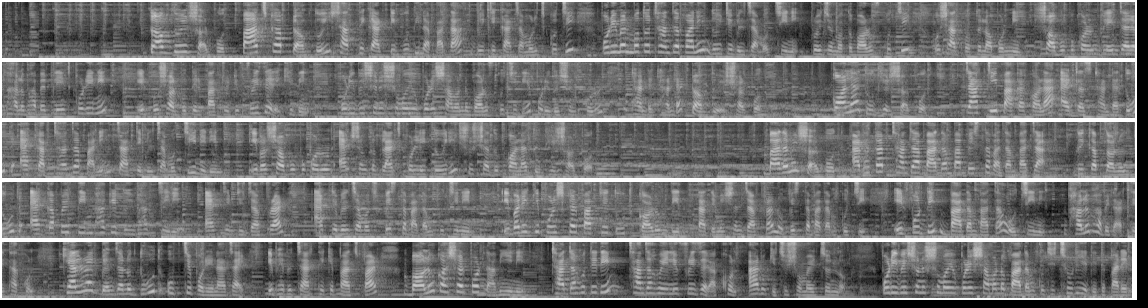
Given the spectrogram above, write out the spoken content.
টক দইয়ের শরবত, পাঁচ কাপ টক দই, সাত থেকে আটটি পুদিনা পাতা, দুইটি কাঁচামরিচ কুচি, পরিমাণ মতো ঠান্ডা পানি, দুই টেবিল চামচ চিনি, প্রয়োজন মতো বরফ কুচি ও স্বাদ মতো লবণ নিন। সব উপকরণ ব্লেন্ডারে ভালোভাবে ব্লেন্ড করে নিন। এরপর শরবতের পাত্রটি ফ্রিজে রেখে দিন। পরিবেশনের সময় উপরে সামান্য বরফ কুচি দিয়ে পরিবেশন করুন ঠান্ডা ঠান্ডা টক দইয়ের শরবত। কলা দুধের শরবত চারটি পাকা কলা, এক গ্লাস ঠান্ডা দুধ, এক কাপ ঠান্ডা পানি, চার টেবিল চামচ চিনি নিন। এবার সব উপকরণ একসঙ্গে ব্লান্ড করলেই তৈরি সুস্বাদু কলা দুধের শরবত। বাদামের শরবত, আধা কাপ ঠান্ডা বাদাম বা পেস্তা বাদাম বাটা, দুই কাপ তরল দুধ, এক কাপের তিন ভাগের দুই ভাগ চিনি, এক চিমটি জাফরান, এক টেবিল চামচ পেস্তা বাদাম কুচি নিন। এবার একটি পরিষ্কার পাত্রে দুধ গরম দিন, তাতে মেশান জাফরান ও পেস্তা বাদাম কুচি। এরপর দিন বাদাম বাটা ও চিনি। ভালোভাবে নাড়তে থাকুন। খেয়াল রাখবেন যেন দুধ উপচে পড়ে না যায়। এভাবে চার থেকে পাঁচবার বলক আসার পর নামিয়ে নিন। ঠান্ডা হতে দিন, ঠান্ডা হয়ে এলে ফ্রিজে রাখুন আরও কিছু সময়ের জন্য। পরিবেশনের সময় উপরে সামান্য বাদাম কুচি ছড়িয়ে দিতে পারেন।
